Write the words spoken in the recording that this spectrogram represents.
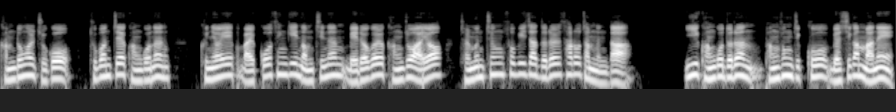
감동을 주고 두 번째 광고는 그녀의 맑고 생기 넘치는 매력을 강조하여 젊은 층 소비자들을 사로잡는다. 이 광고들은 방송 직후 몇 시간 만에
